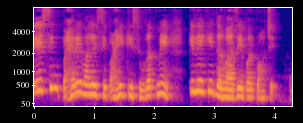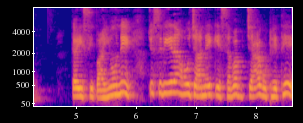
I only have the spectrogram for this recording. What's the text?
तेज सिंह पहरे वाले सिपाही की सूरत में किले के दरवाजे पर पहुँचे। कई सिपाहियों ने, जो सवेरा हो जाने के सबब जाग उठे थे,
